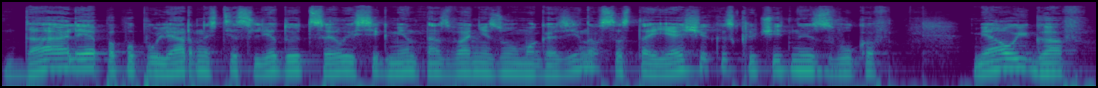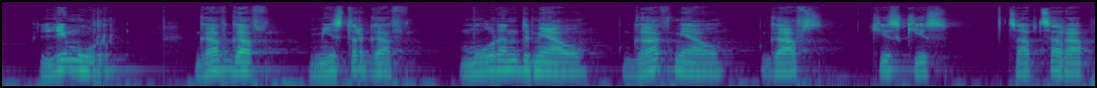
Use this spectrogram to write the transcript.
Далее по популярности следует целый сегмент названий зоомагазинов, состоящих исключительно из звуков. Мяу и гав, лемур, гав-гав, мистер гав, мур энд мяу, гав-мяу, гавс, кис-кис, цап-царап,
